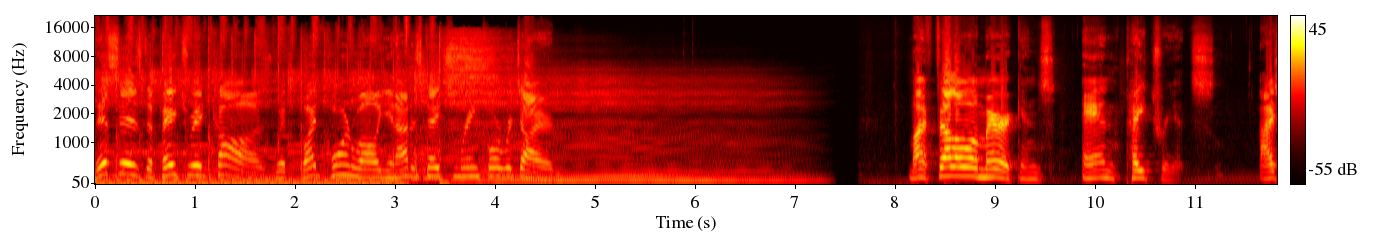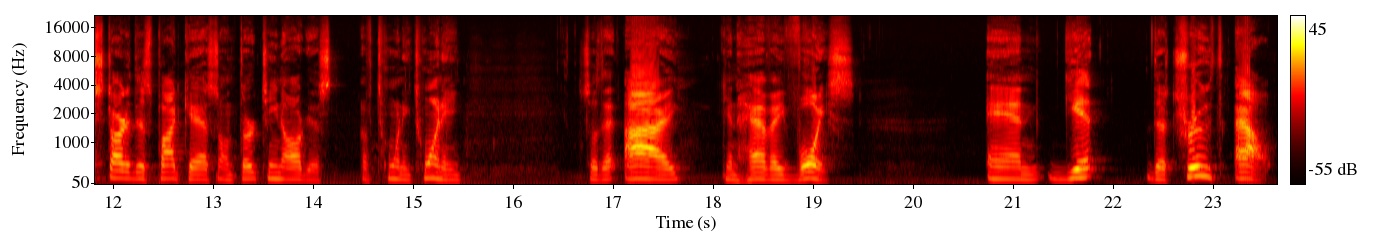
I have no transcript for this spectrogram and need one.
This is the Patriot Cause with Bud Cornwell, United States Marine Corps retired. My fellow Americans and patriots, I started this podcast on 13 August of 2020 so that I can have a voice and get the truth out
